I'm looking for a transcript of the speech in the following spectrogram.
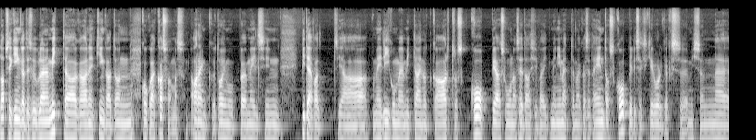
lapsekingades võib-olla enam mitte, aga need kingad on kogu aeg kasvamas. areng toimub meil siin pidevalt ja me liigume mitte ainult ka artroskoopia suunas edasi, vaid me nimetame ka seda endoskoopiliseks kirurgiaks, mis on äh,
